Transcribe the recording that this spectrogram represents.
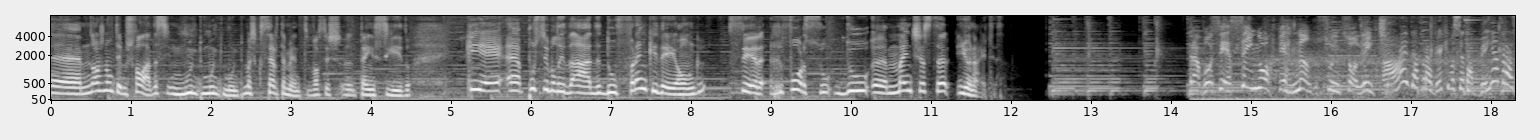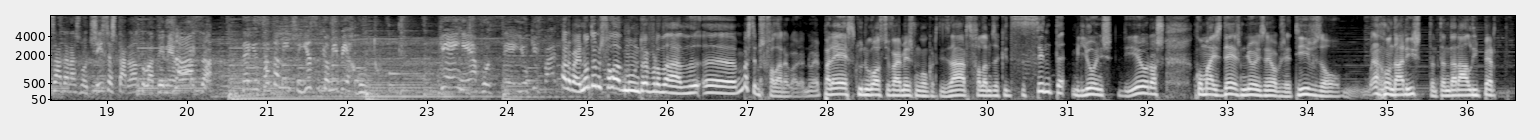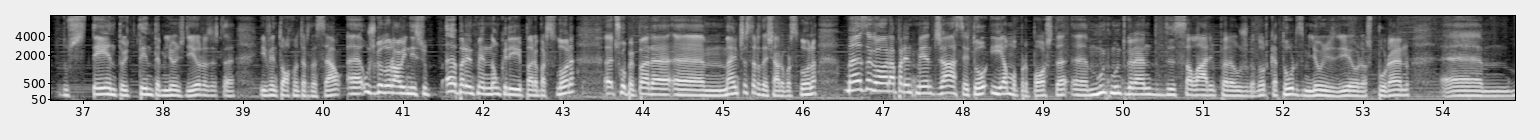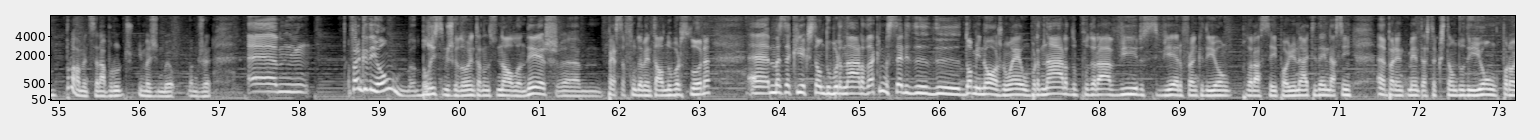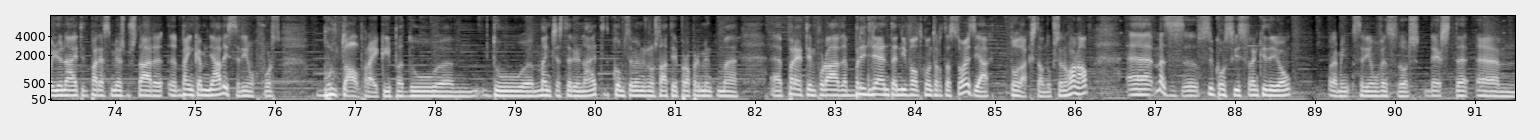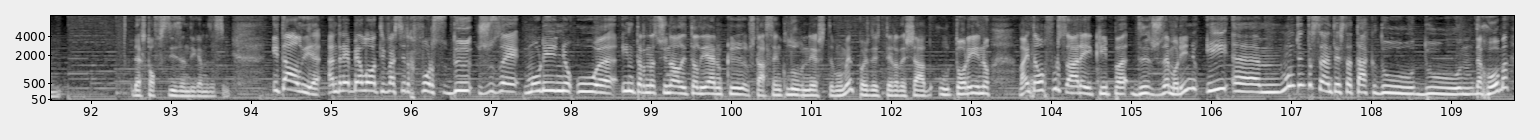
nós não temos falado assim muito, muito, muito, mas que certamente vocês têm seguido, que é a possibilidade do Frankie de Jong ser reforço do uh, Manchester United. Pra você, senhor Fernando, sua insolente. Ai, dá pra ver que você tá bem atrasada nas notícias, tarântula venenosa. É exatamente isso que eu me pergunto. Quem é você e o que faz. Ora bem, não temos falado muito, é verdade, uh, mas temos que falar agora, não é? Parece que o negócio vai mesmo concretizar-se. Falamos aqui de 60 milhões de euros, com mais 10 milhões em objetivos, ou arrondar isto, portanto, andará ali perto dos 70, 80 milhões de euros esta eventual contratação. Uh, o jogador ao início aparentemente não queria ir para Barcelona, uh, desculpem, para uh, Manchester, deixar o Barcelona, mas agora aparentemente já aceitou e é uma proposta uh, muito, muito grande de salário para o jogador, 14 milhões de euros por ano. provavelmente será brutos, imagino eu, vamos ver. Frank de Jong, belíssimo jogador internacional holandês, um, peça fundamental no Barcelona, uh, mas aqui a questão do Bernardo, há aqui uma série de, de, dominós, não é? O Bernardo poderá vir, se vier o Frank de Jong, poderá sair para o United, ainda assim, aparentemente, esta questão do de Jong para o United parece mesmo estar uh, bem encaminhada e seria um reforço brutal para a equipa do, do Manchester United. Como sabemos, não está a ter propriamente uma pré-temporada brilhante a nível de contratações e há toda a questão do Cristiano Ronaldo. Mas se conseguisse Frankie de Para mim seriam vencedores desta, um, desta off-season, digamos assim. Itália, André Bellotti vai ser reforço de José Mourinho, o uh, internacional italiano que está sem clube neste momento, depois de ter deixado o Torino. Vai então reforçar a equipa de José Mourinho e uh, muito interessante este ataque do, do, da Roma.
